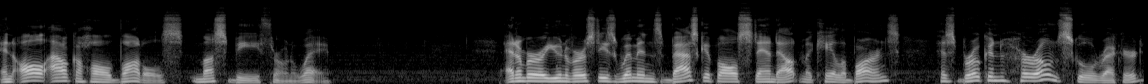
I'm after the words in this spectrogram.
and all alcohol bottles must be thrown away. Edinboro University's women's basketball standout, Michaela Barnes, has broken her own school record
